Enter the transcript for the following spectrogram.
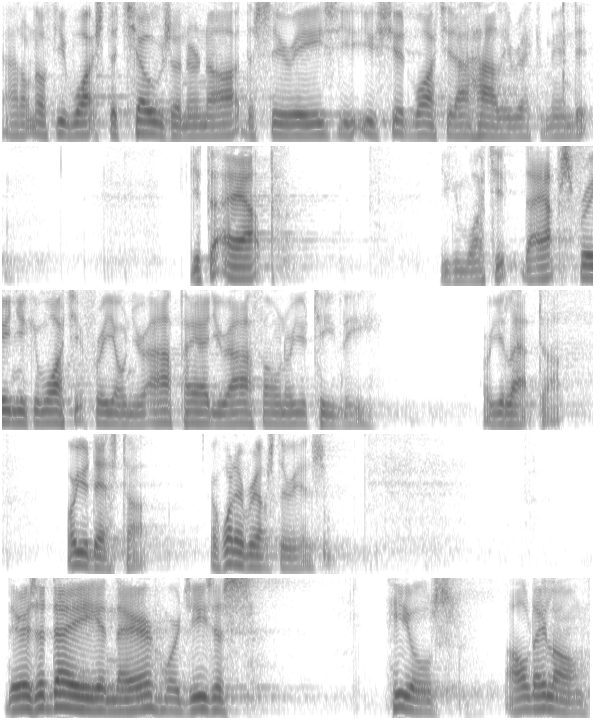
I don't know if you've watched The Chosen or not, the series. You, you should watch it. I highly recommend it. Get the app. You can watch it, the app's free, and you can watch it free on your iPad, your iPhone, or your TV, or your laptop, or your desktop, or whatever else there is. There is a day in there where Jesus heals all day long.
